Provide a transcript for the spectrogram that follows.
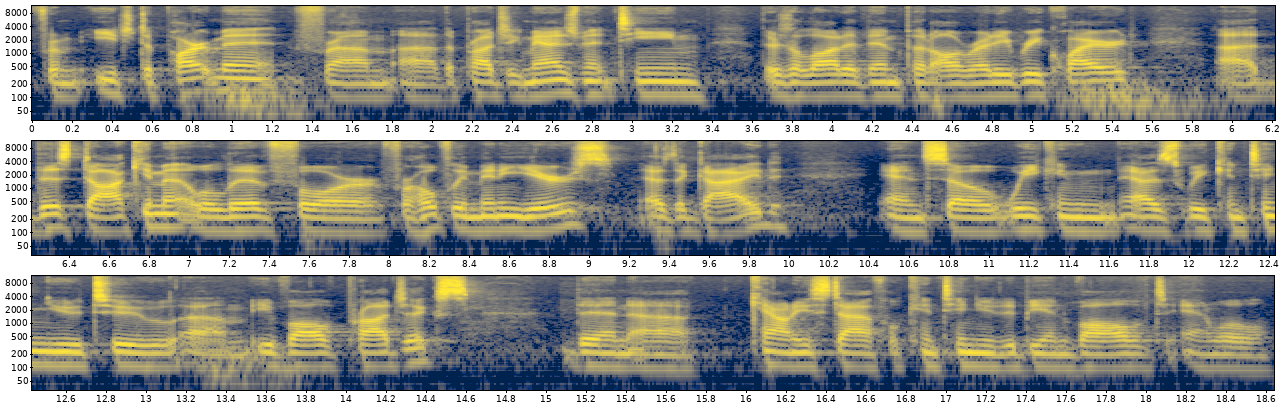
from each department, from uh, the project management team. There's a lot of input already required. Uh, This document will live for, for hopefully many years as a guide. And so we can, as we continue to um, evolve projects, then uh, county staff will continue to be involved and will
